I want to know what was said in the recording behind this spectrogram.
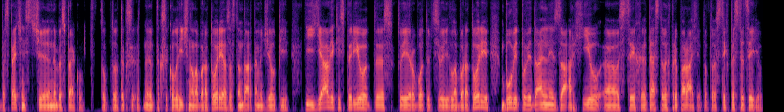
безпечність чи небезпеку, тобто токси, е, токсикологічна лабораторія за стандартами GLP. І я в якийсь період е, своєї роботи в цій лабораторії був відповідальний за архів е, з цих тестових препаратів, тобто з цих пестицидів.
